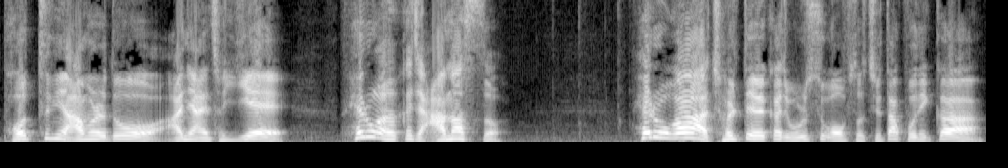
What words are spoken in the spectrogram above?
버튼이 아무래도, 아니, 아니, 저, 얘, 회로가 여기까지 안 왔어. 회로가 절대 여기까지 올 수가 없어. 지금 딱 보니까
